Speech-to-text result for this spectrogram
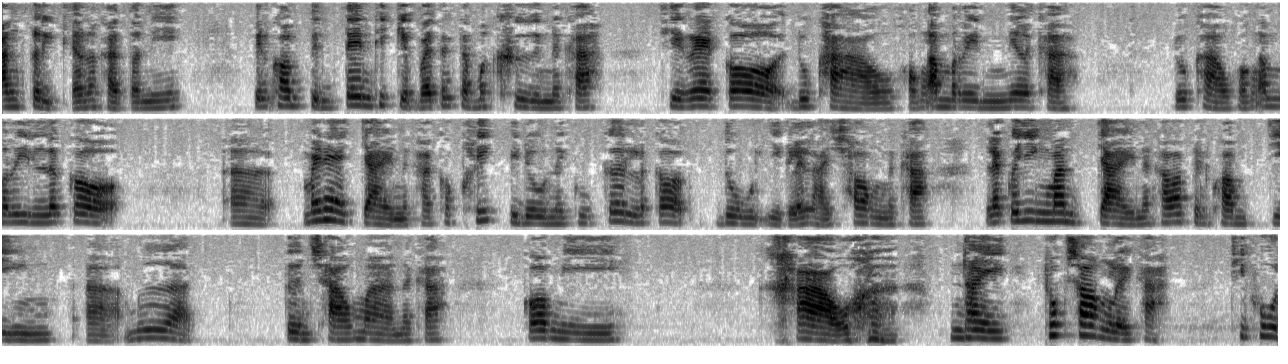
อังกฤษแล้วนะคะ ตอนนี้เป็นความตื่นเต้นที่เก็บไว้ตั้งแต่เมื่อคืนนะคะ ทีแรกก็ดูข่าวของอมรินนี่แหละค่ะ ดูข่าวของอมรินแล้วก็ไม่แน่ใจนะคะ ก็คลิกไปดูใน Google แล้วก็ดูอีกหลาย ๆ ช่องนะคะ แล้วก็ยิ่งมั่นใจนะคะว่าเป็นความจริงเมื่อตื่นเช้ามานะคะ ก็มีข่าวในทุกช่องเลยค่ะ ที่พูด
